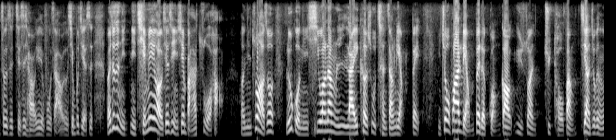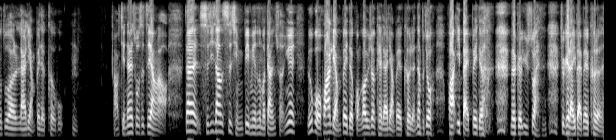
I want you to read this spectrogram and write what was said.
这个是解释起来有点复杂，我先不解释。反正就是你你前面要有些事情先把它做好啊，你做好之后，如果你希望让来客数成长两倍，你就花两倍的广告预算去投放，这样就可能做到来两倍的客户，嗯。好，简单来说是这样啊，但实际上事情并没有那么单纯，因为如果花两倍的广告预算可以来两倍的客人，那不就花一百倍的 那个预算就可以来一百倍的客人？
